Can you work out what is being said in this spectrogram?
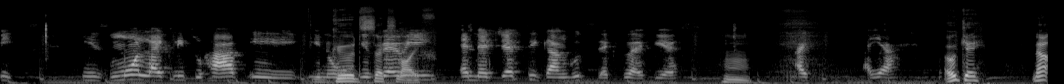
fit is more likely to have a you know Good a sex very life. energetic and good sex life. Yes, Hmm. I, yeah. Okay. Now,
